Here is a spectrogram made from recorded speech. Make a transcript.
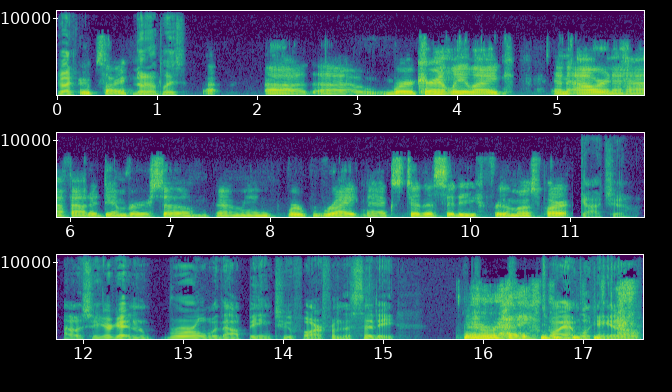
go ahead. Oops, sorry. No, no, please. Uh, uh, uh, we're currently like an hour and a half out of Denver, so I mean we're right next to the city for the most part. Gotcha. Oh, so you're getting rural without being too far from the city. right. That's why I'm looking at a,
